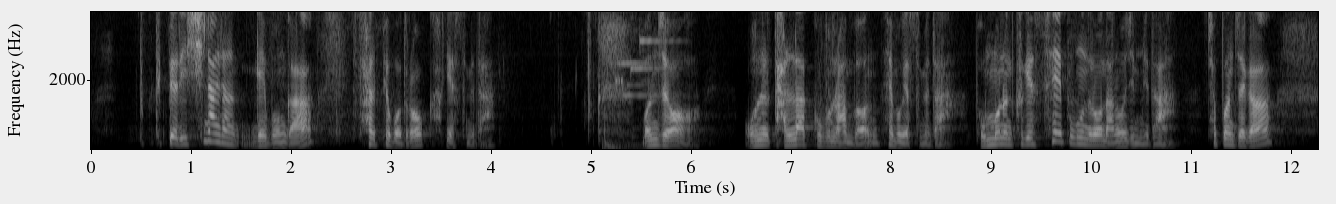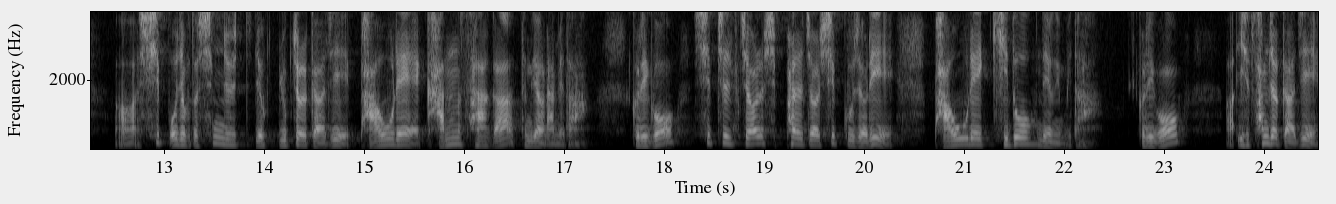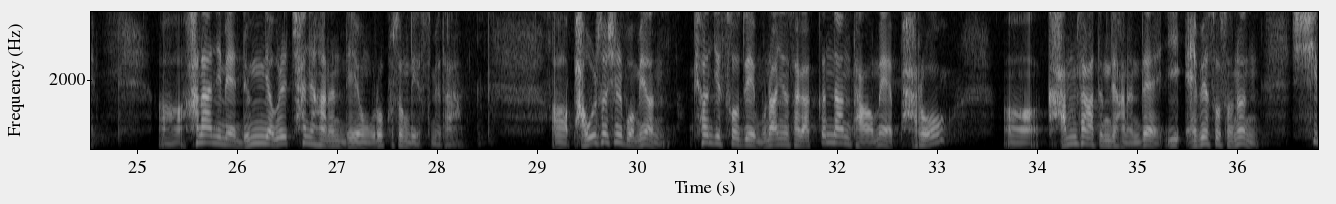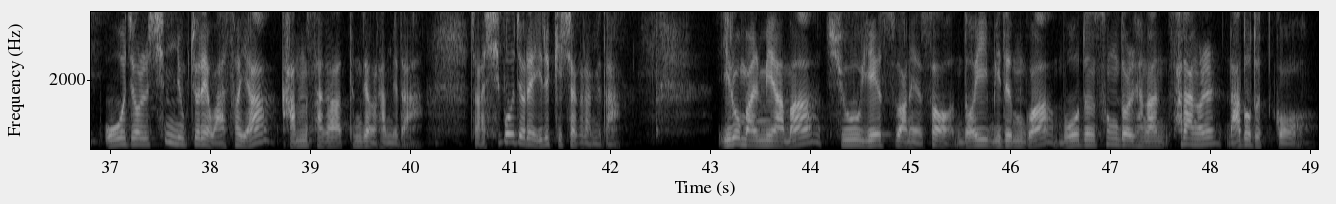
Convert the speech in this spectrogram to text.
특별히 신앙이라는 게 뭔가 살펴보도록 하겠습니다. 먼저 오늘 단락 구분을 한번 해보겠습니다. 본문은 크게 세 부분으로 나누어집니다. 첫 번째가 15절부터 어, 16절까지 바울의 감사가 등장을 합니다. 그리고 17절, 18절, 19절이 바울의 기도 내용입니다. 그리고 23절까지 어, 하나님의 능력을 찬양하는 내용으로 구성되어 있습니다. 어, 바울 서신을 보면 편지 서두의 문안인사가 끝난 다음에 바로 어, 감사가 등장하는데 이 에베소서는 15절, 16절에 와서야 감사가 등장을 합니다. 자, 15절에 이렇게 시작을 합니다. 이로 말미암아 주 예수 안에서 너희 믿음과 모든 성도를 향한 사랑을 나도 듣고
